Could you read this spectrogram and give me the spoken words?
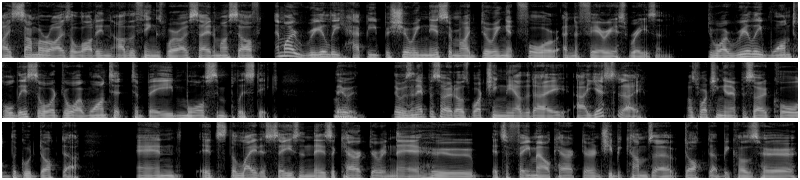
I summarize a lot in other things where I say to myself, Am I really happy pursuing this or am I doing it for a nefarious reason? Do I really want all this or do I want it to be more simplistic? There, mm. there was an episode I was watching the other day, uh, yesterday. I was watching an episode called The Good Doctor, and it's the latest season. There's a character in there who it's a female character, and she becomes a doctor because her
